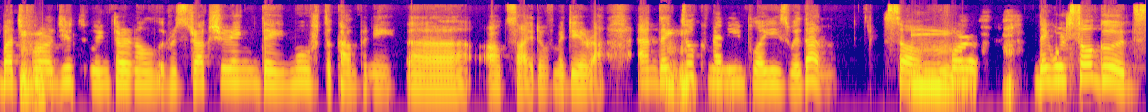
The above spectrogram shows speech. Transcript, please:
But mm-hmm. for due to internal restructuring, they moved the company uh, outside of Madeira, and they mm-hmm. took many employees with them. So mm. for they were so good.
